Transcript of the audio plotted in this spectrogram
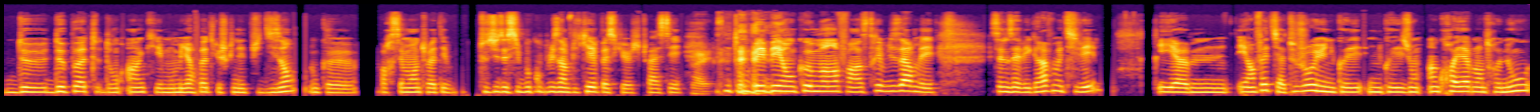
deux, deux potes, dont un qui est mon meilleur pote que je connais depuis 10 ans. Donc, forcément, tu vois, t'es tout de suite aussi beaucoup plus impliqué parce que, je sais pas, c'est Ouais. c'est ton bébé en commun. Enfin, c'est très bizarre, mais ça nous avait grave motivés. Et, euh, et en fait, il y a toujours eu une, co- une cohésion incroyable entre nous.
